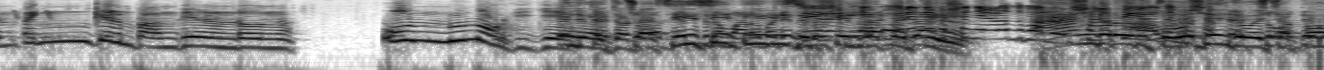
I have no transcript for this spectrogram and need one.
എന്തെങ്കിലും പന്തികളുണ്ടോന്ന് ഒന്ന് നോക്കിക്കേ. ചോദിച്ചോട്ടെ? സി സി ടി വി ചോദ്യം ചോദിച്ചപ്പോ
